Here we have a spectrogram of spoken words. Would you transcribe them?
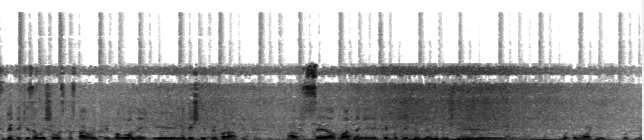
Сюди таки залишилось поставити балони і медичні препарати. А все обладнання, яке потрібно для медичної допомоги, тут є.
